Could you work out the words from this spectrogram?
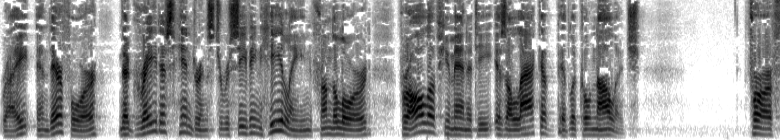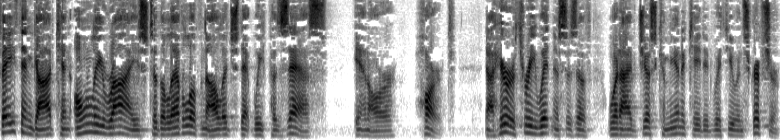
right, and therefore, the greatest hindrance to receiving healing from the Lord for all of humanity is a lack of biblical knowledge. For our faith in God can only rise to the level of knowledge that we possess in our heart. Now, here are three witnesses of what I've just communicated with you in Scripture.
